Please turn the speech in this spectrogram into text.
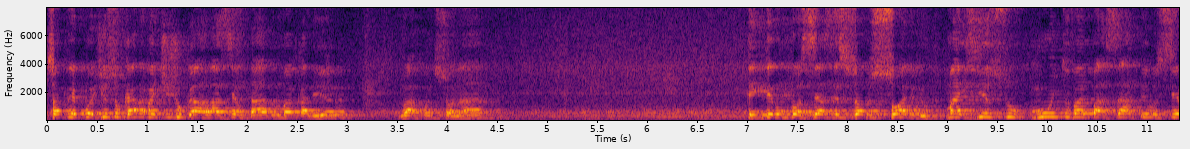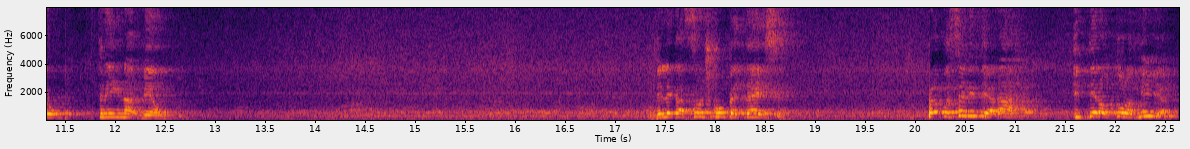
Só que depois disso o cara vai te julgar lá sentado numa cadeira, no ar-condicionado, tem que ter um processo decisório sólido, mas isso muito vai passar pelo seu treinamento. Delegação de competência. Para você liderar e ter autonomia,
